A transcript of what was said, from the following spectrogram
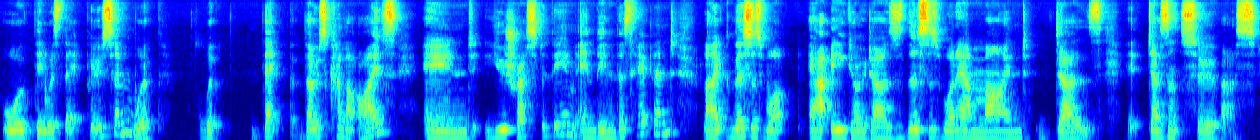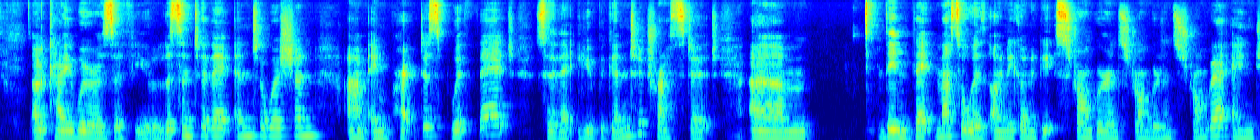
or there was that person with with that those color eyes and you trusted them and then this happened? Like this is what our ego does this is what our mind does. It doesn't serve us. Okay whereas if you listen to that intuition um, and practice with that so that you begin to trust it um, then that muscle is only going to get stronger and stronger and stronger and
